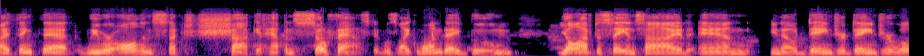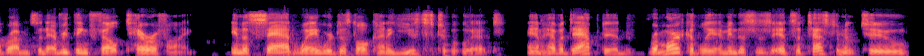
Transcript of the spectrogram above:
I think that we were all in such shock. It happened so fast. It was like one day, boom, y'all have to stay inside, and you know, danger, danger, Will Robinson. Everything felt terrifying. In a sad way, we're just all kind of used to it and have adapted remarkably. I mean, this is it's a testament to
